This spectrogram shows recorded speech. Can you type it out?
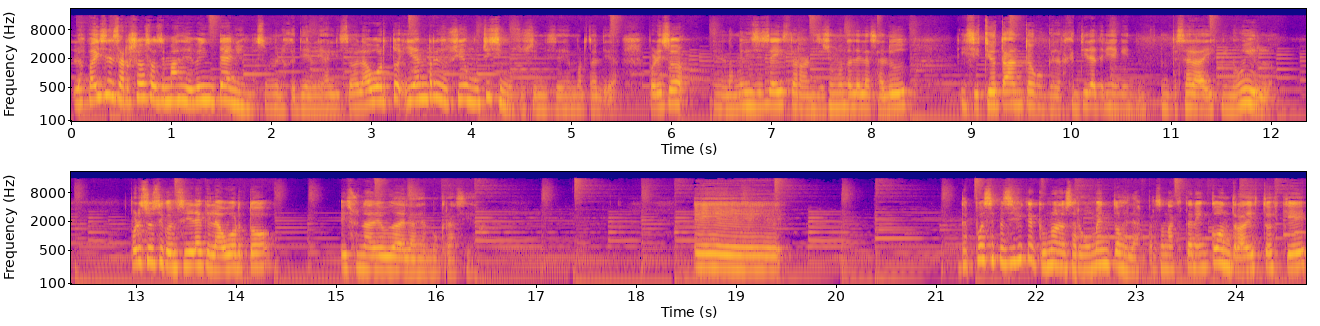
Los países desarrollados hace más de 20 años más o menos que tienen legalizado el aborto y han reducido muchísimo sus índices de mortalidad. Por eso, en el 2016, la Organización Mundial de la Salud insistió tanto con que la Argentina tenía que empezar a disminuirlo. Por eso se considera que el aborto es una deuda de la democracia. Eh, después se especifica que uno de los argumentos de las personas que están en contra de esto es que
